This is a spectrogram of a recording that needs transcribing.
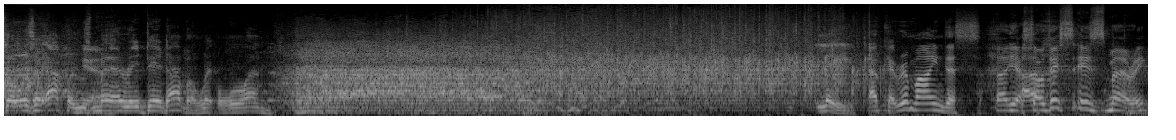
So as it happens, Yeah. Mary did have a little lamb. Lee, OK, remind us. Uh, yeah, so this is Mary,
